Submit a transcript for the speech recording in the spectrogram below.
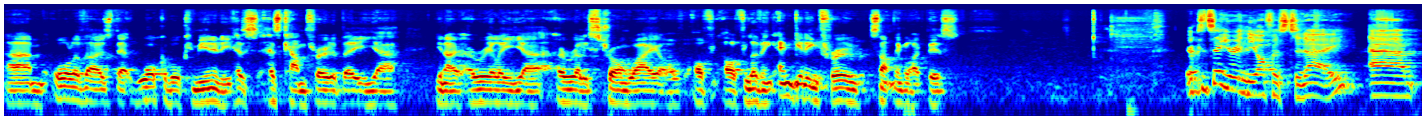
um, all of those that walkable community has has come through to be. Uh, you know, a really uh, a really strong way of, of, of living and getting through something like this. I can see you're in the office today. Um,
